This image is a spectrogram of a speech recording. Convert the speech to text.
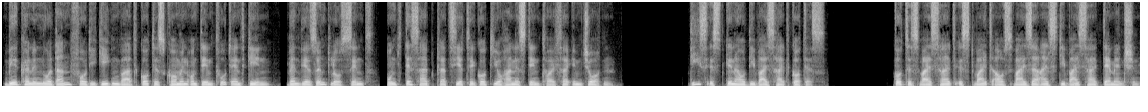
Wir können nur dann vor die Gegenwart Gottes kommen und dem Tod entgehen, wenn wir sündlos sind, und deshalb platzierte Gott Johannes den Täufer im Jordan. Dies ist genau die Weisheit Gottes. Gottes Weisheit ist weitaus weiser als die Weisheit der Menschen.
